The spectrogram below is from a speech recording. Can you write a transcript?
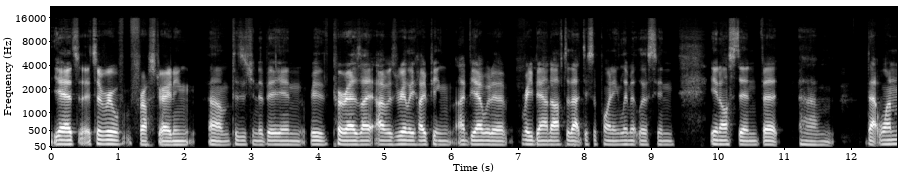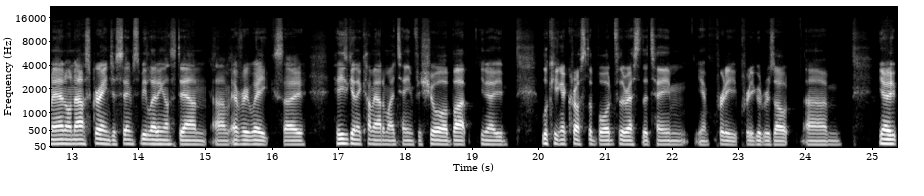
Yeah, it's it's a real frustrating um, position to be in with Perez. I, I was really hoping I'd be able to rebound after that disappointing limitless in in Austin, but um, that one man on our screen just seems to be letting us down um, every week. So he's going to come out of my team for sure. But you know, looking across the board for the rest of the team, yeah, pretty pretty good result. Um, you know,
